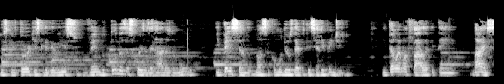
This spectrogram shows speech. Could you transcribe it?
do escritor que escreveu isso, vendo todas as coisas erradas do mundo e pensando, nossa, como Deus deve ter se arrependido. Então é uma fala que tem mais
